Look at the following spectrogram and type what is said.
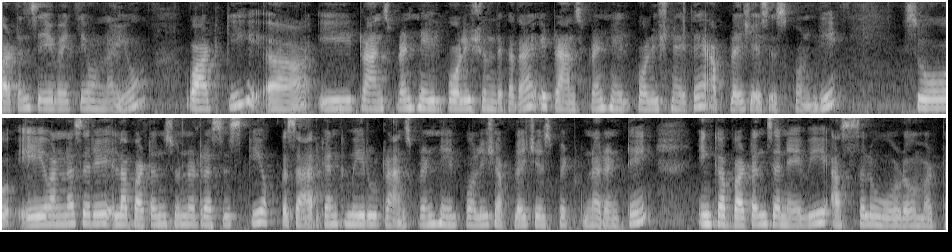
బటన్స్ ఏవైతే ఉన్నాయో వాటికి ఈ ట్రాన్స్పరెంట్ నెయిల్ పాలిష్ ఉంది కదా ఈ ట్రాన్స్పరెంట్ నెయిల్ పాలిష్ని అయితే అప్లై చేసేసుకోండి. సో ఏమన్నా సరే ఇలా బటన్స్ ఉన్న డ్రెస్సెస్కి ఒక్కసారి కనుక మీరు ట్రాన్స్పరెంట్ నెయిల్ పాలిష్ అప్లై చేసి పెట్టుకున్నారంటే ఇంకా బటన్స్ అనేవి అస్సలు ఊడవమాట.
